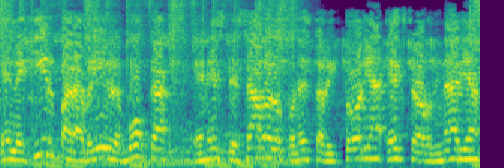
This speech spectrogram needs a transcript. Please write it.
elegir para abrir boca en este sábado con esta victoria extraordinaria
